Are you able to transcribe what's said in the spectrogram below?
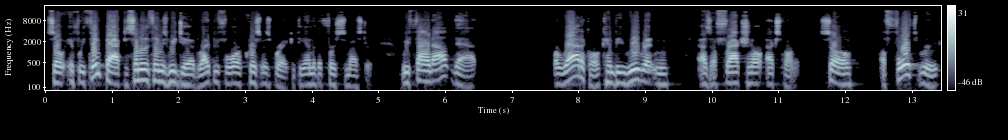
So if we think back to some of the things we did right before Christmas break at the end of the first semester, we found out that a radical can be rewritten as a fractional exponent. So a fourth root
